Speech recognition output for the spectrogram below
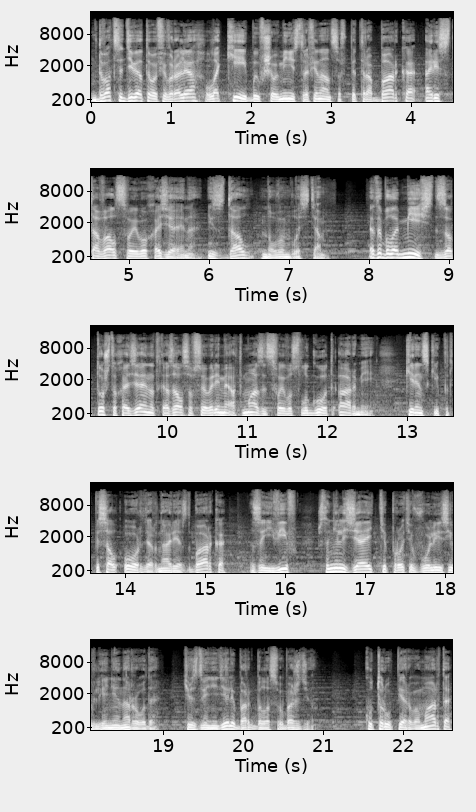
29 февраля лакей бывшего министра финансов Петра Барка арестовал своего хозяина и сдал новым властям. Это была месть за то, что хозяин отказался в свое время отмазать своего слугу от армии. Керенский подписал ордер на арест Барка, заявив, что нельзя идти против волеизъявления народа. Через две недели Барк был освобожден. К утру 1 марта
